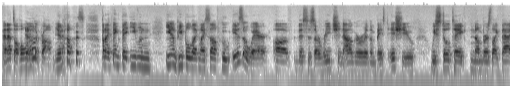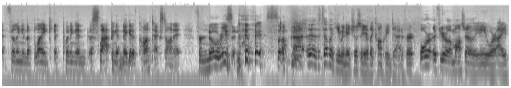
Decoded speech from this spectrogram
and that's a whole Yeah. other problem you know but i think that even even people like myself who is aware of this is a reach and algorithm based issue we still take numbers like that filling in the blank and putting in a slapping a negative context on it for no reason so Uh, it's definitely human nature, so you have like concrete data for it. Or if you're a monster like me, where I,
